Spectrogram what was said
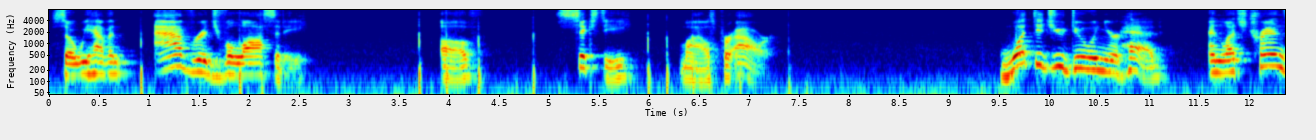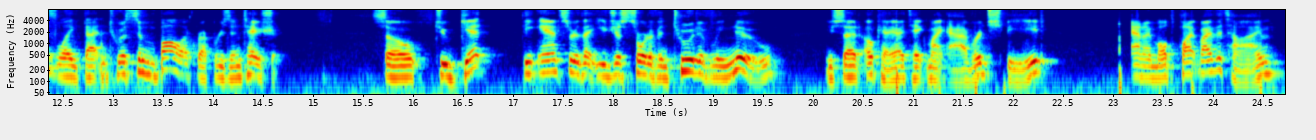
So we have an average velocity of 60 miles per hour. What did you do in your head? And let's translate that into a symbolic representation. So to get the answer that you just sort of intuitively knew, you said, okay, I take my average speed and I multiply it by the time,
